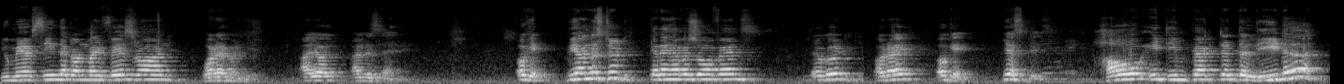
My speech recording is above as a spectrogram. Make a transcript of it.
You may have seen that on my face, Ron. What happened here? Are you all understanding? Okay, we understood. Can I have a show of hands? You're good? Alright? Okay. Yes, please. How it impacted the leader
